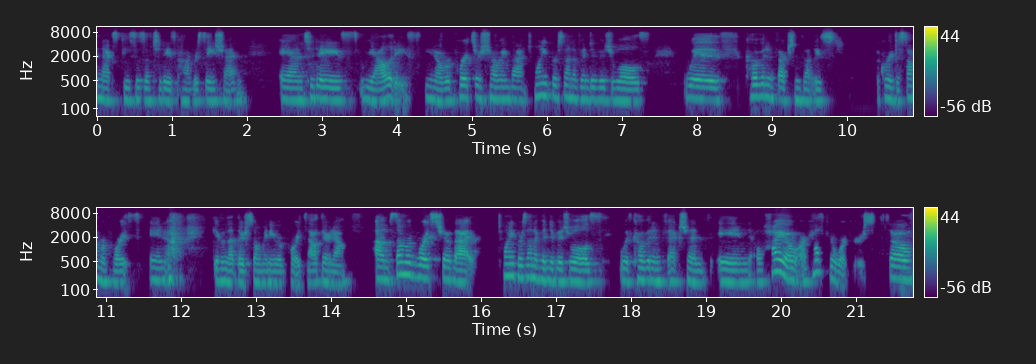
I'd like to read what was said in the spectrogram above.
the next pieces of today's conversation and today's realities. You know, reports are showing that 20% of individuals with COVID infections, at least according to some reports, in given that there's so many reports out there now, um, some reports show that 20% of individuals with COVID infections in Ohio are healthcare workers. So,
